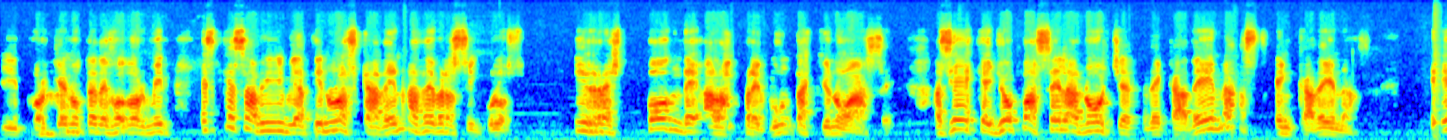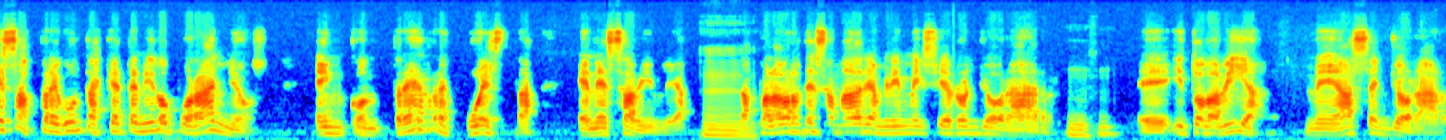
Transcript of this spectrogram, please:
¿Y por qué no te dejó dormir? Es que esa Biblia tiene unas cadenas de versículos y responde a las preguntas que uno hace. Así es que yo pasé la noche de cadenas en cadenas. Esas preguntas que he tenido por años, encontré respuesta en esa Biblia. Mm. Las palabras de esa madre a mí me hicieron llorar eh, y todavía me hacen llorar.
